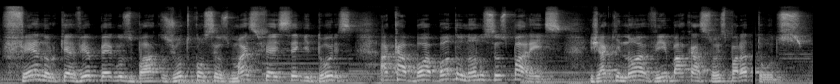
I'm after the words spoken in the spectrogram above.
Fëanor, que havia pego os barcos junto com seus mais fiéis seguidores, acabou abandonando seus parentes, já que não havia embarcações para todos.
